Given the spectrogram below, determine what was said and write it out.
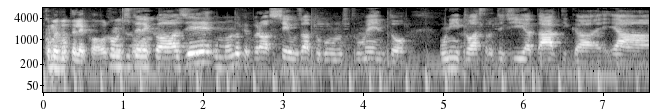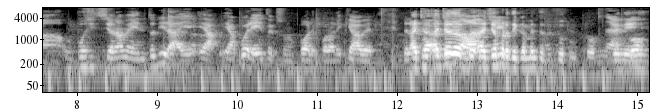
Come tutte le cose. Come tutte insomma. le cose, un mondo che però se usato come uno strumento unito a strategia, tattica e a un posizionamento direi e a, e a coerenza che sono un po' le parole chiave della Hai già, hai, già, hai già praticamente detto tutto. Quindi Ecco.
